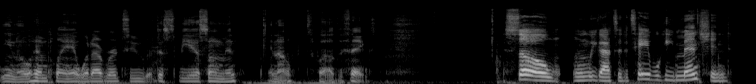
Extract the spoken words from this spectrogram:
you know, him playing whatever to just be assuming, you know, for other things. So when we got to the table, he mentioned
